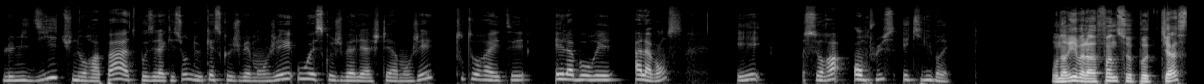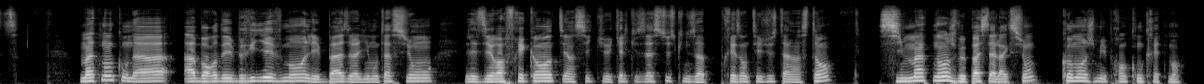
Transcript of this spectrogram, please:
Le midi, tu n'auras pas à te poser la question de qu'est-ce que je vais manger, où est-ce que je vais aller acheter à manger. Tout aura été élaboré à l'avance et sera en plus équilibré. On arrive à la fin de ce podcast. Maintenant qu'on a abordé brièvement les bases de l'alimentation, les erreurs fréquentes et ainsi que quelques astuces qu'il nous a présentées juste à l'instant, si maintenant je veux passer à l'action, comment je m'y prends concrètement?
